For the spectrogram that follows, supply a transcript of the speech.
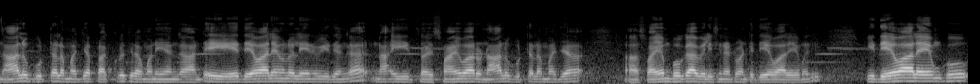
నాలుగు గుట్టల మధ్య ప్రకృతి రమణీయంగా అంటే ఏ దేవాలయంలో లేని విధంగా నా ఈ స్వామివారు నాలుగు గుట్టల మధ్య స్వయంభూగా వెలిసినటువంటి దేవాలయం ఇది. ఈ దేవాలయంకు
